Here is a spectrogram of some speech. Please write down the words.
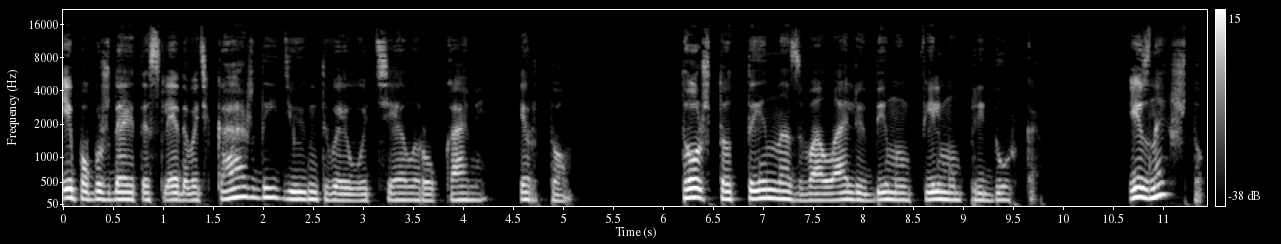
и побуждает исследовать каждый дюйм твоего тела руками и ртом. То, что ты назвала любимым фильмом «Придурка». И знаешь что?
